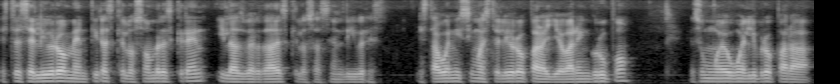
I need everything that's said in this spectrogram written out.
Este es el libro Mentiras que los hombres creen y las verdades que los hacen libres. Está buenísimo este libro para llevar en grupo. Es un muy buen libro para,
